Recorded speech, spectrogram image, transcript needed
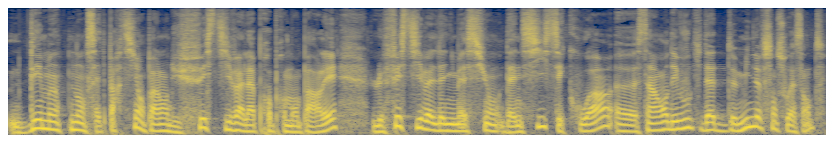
dès maintenant cette partie en parlant du festival à proprement parler. Le festival d'animation d'Annecy, c'est quoi? C'est un rendez-vous qui date de 1960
